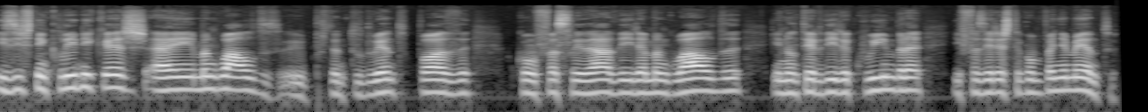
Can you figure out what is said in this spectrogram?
Existem clínicas em Mangualde, e, portanto, o doente pode com facilidade ir a Mangualde e não ter de ir a Coimbra e fazer este acompanhamento.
